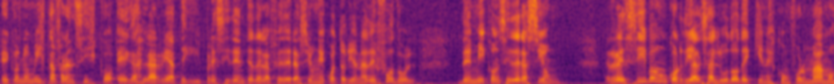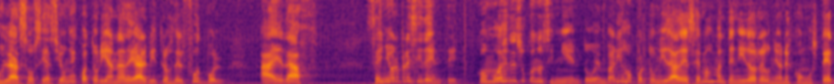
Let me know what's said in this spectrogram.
Economista Francisco Egas Larriategui, presidente de la Federación Ecuatoriana de Fútbol. De mi consideración, reciba un cordial saludo de quienes conformamos la Asociación Ecuatoriana de Árbitros del Fútbol, AEDAF, Señor presidente, como es de su conocimiento, en varias oportunidades hemos mantenido reuniones con usted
